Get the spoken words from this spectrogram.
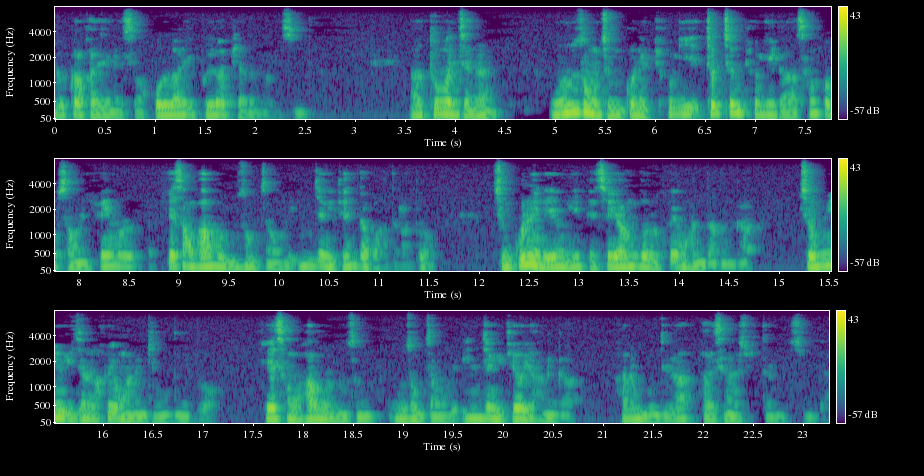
것과 관련해서 혼란이 불가피하다고 하겠습니다. 아, 두 번째는 운송증권의 표기, 특정 표기가 상법상의 회물, 해상 화물 운송장으로 인정이 된다고 하더라도 증권의 내용이 배서 양도를 허용한다든가 점유 이전을 허용하는 경우 등에도 해상 화물 운송, 운송장으로 인정이 되어야 하는가 하는 문제가 발생할 수 있다는 것입니다.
